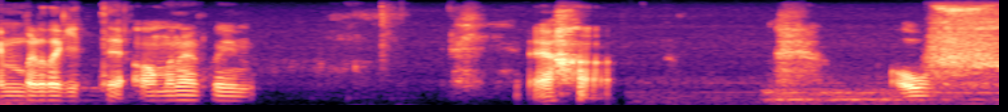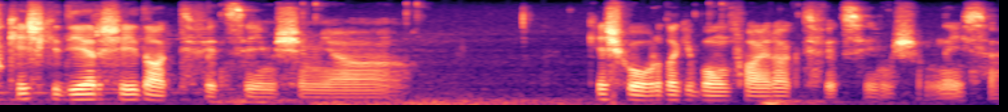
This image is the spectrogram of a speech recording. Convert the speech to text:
Amber da gitti. Amına koyayım. ya. Of keşke diğer şeyi de aktif etseymişim ya. Keşke oradaki bonfire'ı aktif etseymişim. Neyse.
